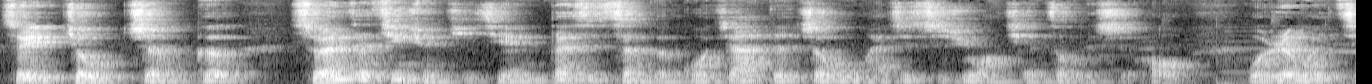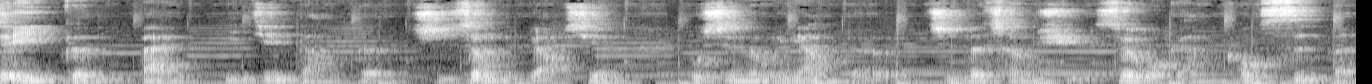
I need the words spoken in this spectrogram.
所以，就整个虽然在竞选期间，但是整个国家的政务还是持续往前走的时候，我认为这一个礼拜民进党的执政的表现不是那么样的值得称许，所以我给他们扣四分。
